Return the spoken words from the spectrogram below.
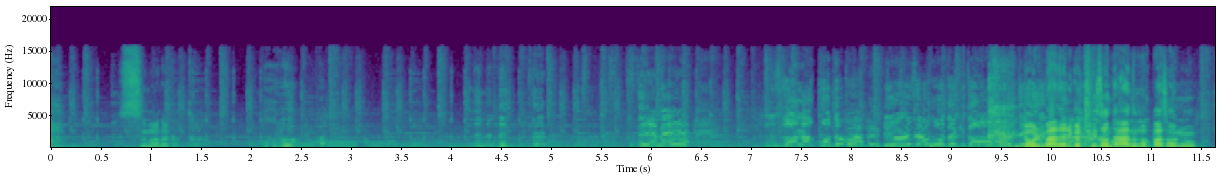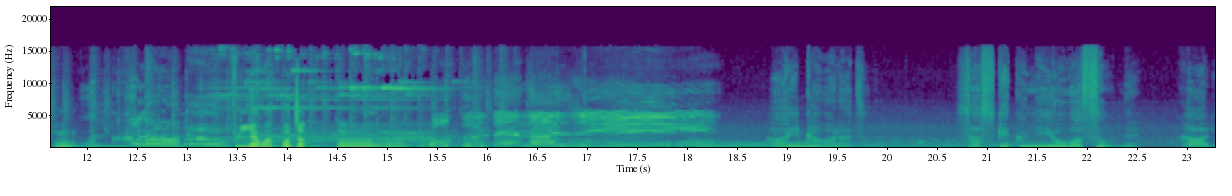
なすまなかったてめえそんな言葉許さんこときと思う 근데 얼마 안 하니까 최선 다하는 것 봐 성우. 어. 분량 확보 쩌. 어. 어. サスケくんに弱そうねカーリ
